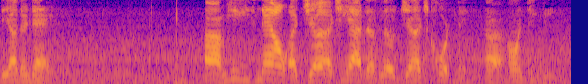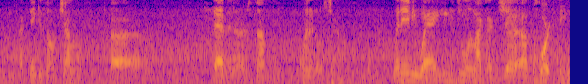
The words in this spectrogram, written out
the other day. Um, he's now a judge. He has a little judge court thing uh, on TV. I think it's on channel uh, seven or something, one of those channels. But anyway, he's doing like a, ju- a court thing.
